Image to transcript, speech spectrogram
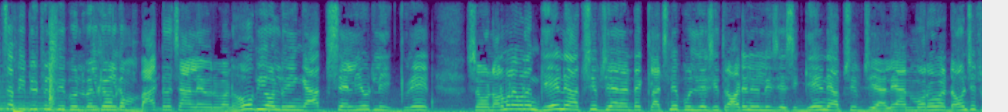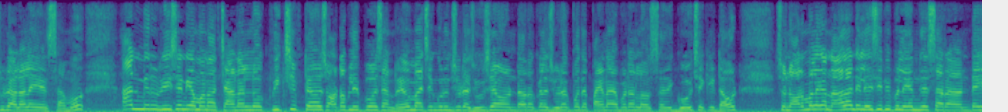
What's beautiful people welcome welcome back to the channel everyone hope you all doing absolutely great so నార్మల్గా మనం గేర్ని అప్షిఫ్ట్ చేయాలంటే క్లచ్ని పుల్ చేసి థ్రాటిల్ రిలీజ్ చేసి గేర్ని అప్షిఫ్ట్ చేయాలి. అండ్ మోర్ ఓవర్ డౌన్ షిఫ్ట్ కూడా అలానే చేస్తాము. అండ్ మీరు రీసెంట్గా మన ఛానల్లో quick shifters auto flippers and rev matching గురించి కూడా చూసే ఉంటారు. ఒకవేళ చూడకపోతే పైన బటన్ వస్తుంది go check it out so నార్మల్గా నాలాంటి లేజీ పీపుల్ ఏం చేస్తారు అంటే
